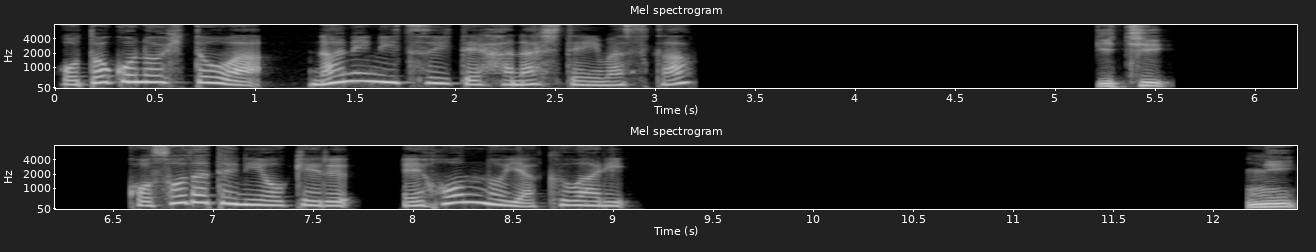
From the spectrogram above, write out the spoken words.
男の人は何について話していますか？1、子育てにおける絵本の役割。2、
